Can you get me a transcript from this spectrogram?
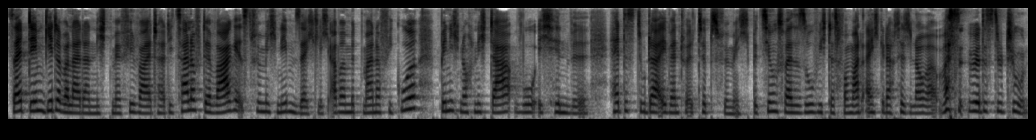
Seitdem geht aber leider nicht mehr viel weiter. Die Zahl auf der Waage ist für mich nebensächlich, aber mit meiner Figur bin ich noch nicht da, wo ich hin will. Hättest du da eventuell Tipps für mich? Beziehungsweise so, wie ich das Format eigentlich gedacht hätte, Laura, was würdest du tun?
